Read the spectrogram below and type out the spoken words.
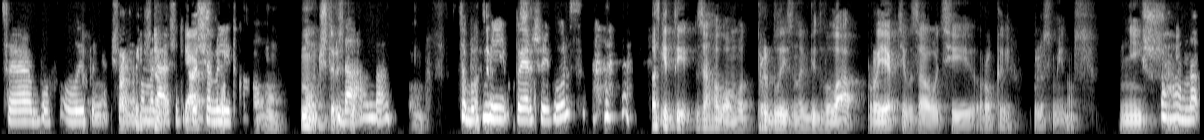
Це був липень, якщо я не помиляюся, тобто ще влітку. тому. Ну, 4 Да, да. Це був Оце мій перший курс. Оскільки ти загалом от приблизно відвела проєктів за оці роки, плюс-мінус, ніж Ага, на-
